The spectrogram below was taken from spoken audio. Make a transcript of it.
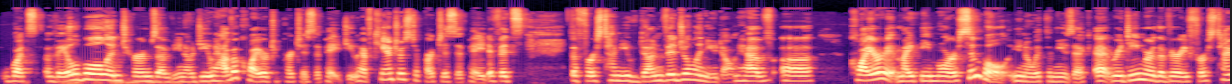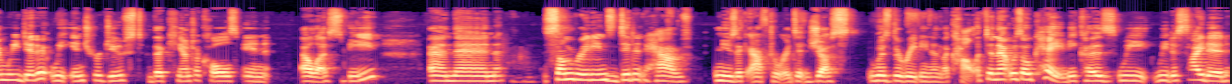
what's available in terms of you know do you have a choir to participate do you have cantors to participate if it's the first time you've done vigil and you don't have a choir it might be more simple you know with the music at redeemer the very first time we did it we introduced the canticles in lsb and then some readings didn't have music afterwards. It just was the reading and the collect. And that was okay because we we decided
